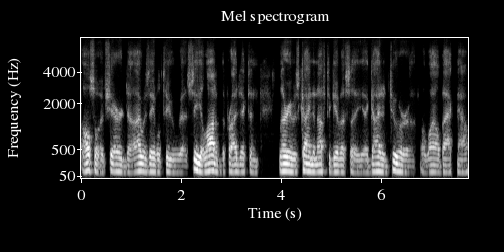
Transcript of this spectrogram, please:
also have shared. Uh, I was able to uh, see a lot of the project, and Larry was kind enough to give us a, a guided tour a, a, while back now.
